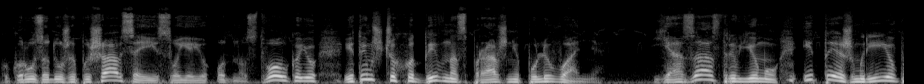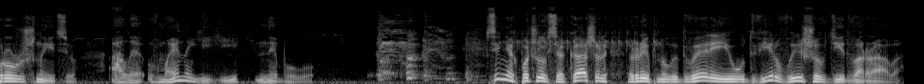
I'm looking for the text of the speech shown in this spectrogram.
Кукурузо дуже пишався і своєю одностволкою, і тим, що ходив на справжнє полювання. Я заздрив йому і теж мріяв про рушницю, але в мене її не було. В сінях почувся кашель, рипнули двері, і у двір вийшов дід Варава.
